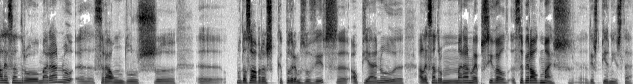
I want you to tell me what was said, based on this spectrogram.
Alessandro Marano uh, será um dos, uh, uh, uma das obras que poderemos ouvir ao piano. Alessandro Marano, é possível saber algo mais deste pianista?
